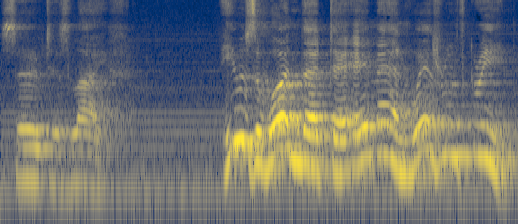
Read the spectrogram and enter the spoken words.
Served his life. He was the one that, uh, amen, where's Ruth Green?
